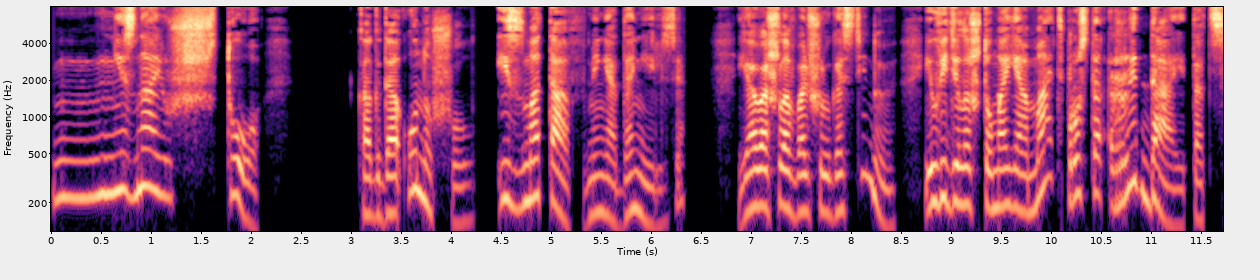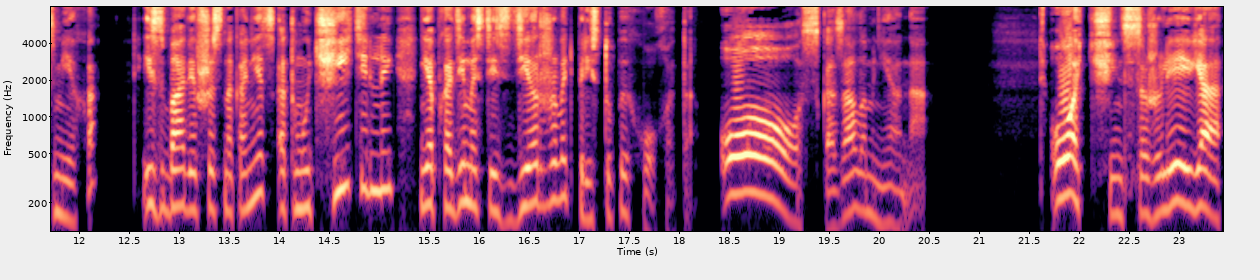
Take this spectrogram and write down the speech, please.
не знаю, что. Когда он ушел, измотав меня до нельзя, я вошла в большую гостиную и увидела, что моя мать просто рыдает от смеха, избавившись, наконец, от мучительной необходимости сдерживать приступы хохота. «О!» — сказала мне она. «Очень сожалею, я...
